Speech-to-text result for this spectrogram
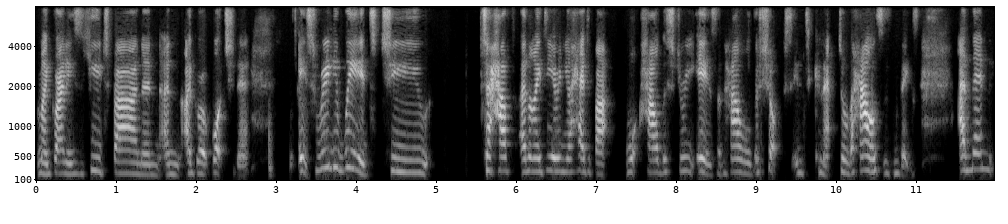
my granny's a huge fan and and I grew up watching it it's really weird to to have an idea in your head about what how the street is and how all the shops interconnect all the houses and things. And then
